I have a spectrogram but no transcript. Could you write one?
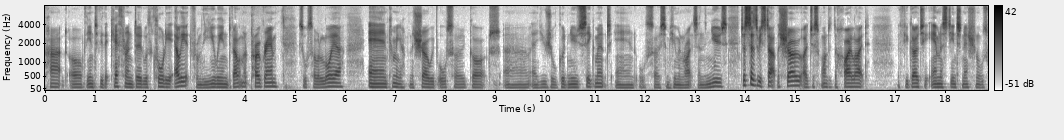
part of the interview that Catherine did with Claudia Elliott from the UN Development Programme. She's also a lawyer. And coming up in the show, we've also got um, our usual good news segment and also some human rights in the news. Just as we start the show, I just wanted to highlight if you go to Amnesty International's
